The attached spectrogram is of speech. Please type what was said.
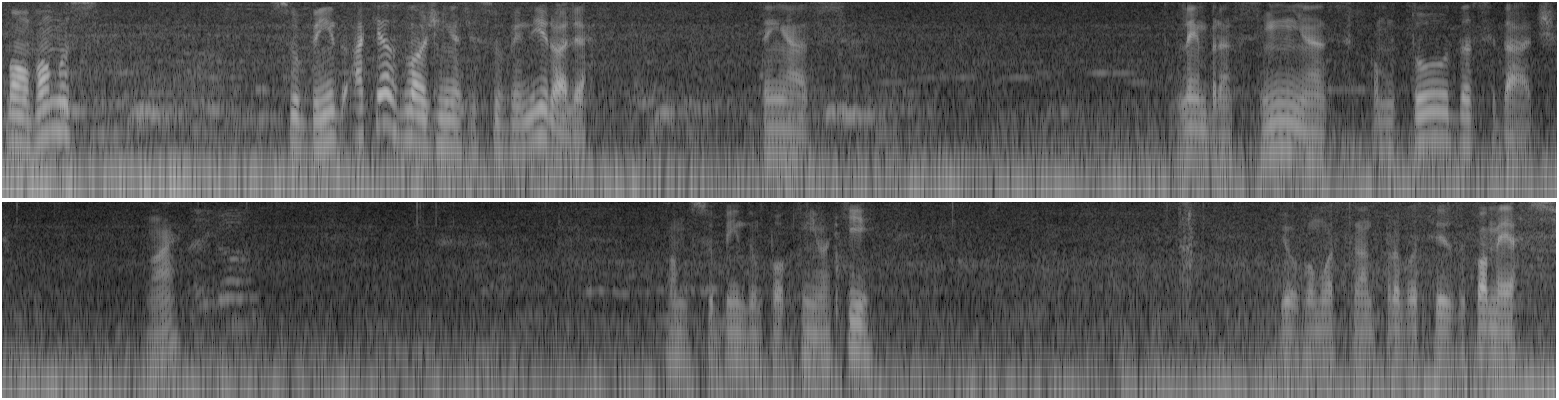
Bom, vamos subindo. Aqui as lojinhas de souvenir, olha. Tem as lembrancinhas, como toda a cidade não é? Vamos subindo um pouquinho aqui. Eu vou mostrando para vocês o comércio.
